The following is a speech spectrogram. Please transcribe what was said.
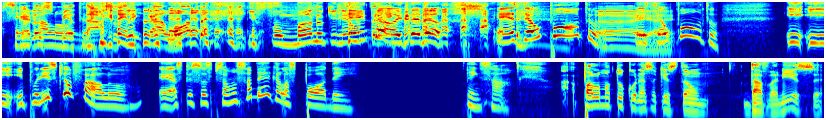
Sem Cai nos calota. pedaços, sem calota e fumando que nem um Então, trem. entendeu? Esse é o ponto. Ai, Esse é ai. o ponto. E, e, e por isso que eu falo, é, as pessoas precisavam saber que elas podem pensar. A Paloma tocou nessa questão da Vanessa,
